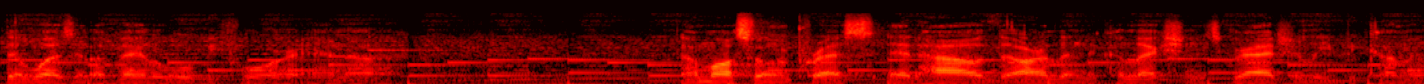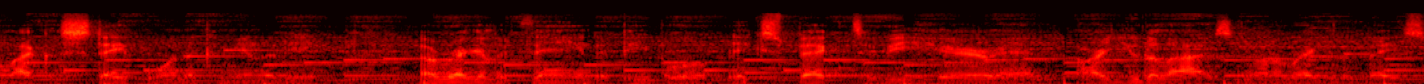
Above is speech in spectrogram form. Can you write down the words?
that wasn't available before. And uh, I'm also impressed at how the Art Lending collection is gradually becoming like a staple in the community, a regular thing that people expect to be here and are utilizing on a regular basis.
